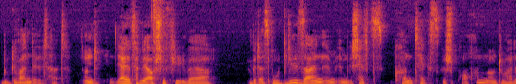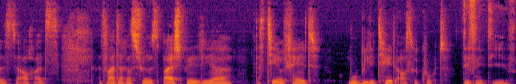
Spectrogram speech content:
gewandelt hat. Und ja, jetzt haben wir auch schon viel über, über das Mobilsein im, im Geschäftskontext gesprochen und du hattest ja auch als, als weiteres schönes Beispiel dir das Themenfeld Mobilität ausgeguckt. Definitiv.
